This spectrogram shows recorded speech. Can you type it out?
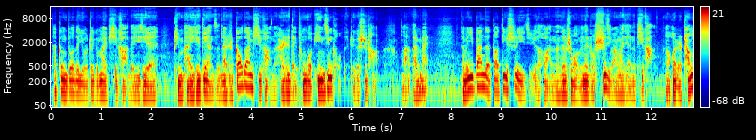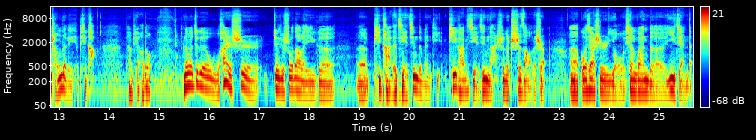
它更多的有这个卖皮卡的一些品牌、一些店子，但是高端皮卡呢，还是得通过平行进口的这个市场啊来卖。那么一般的到地市一局的话，那就是我们那种十几万块钱的皮卡啊，或者长城的这些皮卡，它比较多。那么这个武汉市，这就说到了一个呃皮卡的解禁的问题。皮卡的解禁呢是个迟早的事儿，呃，国家是有相关的意见的。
